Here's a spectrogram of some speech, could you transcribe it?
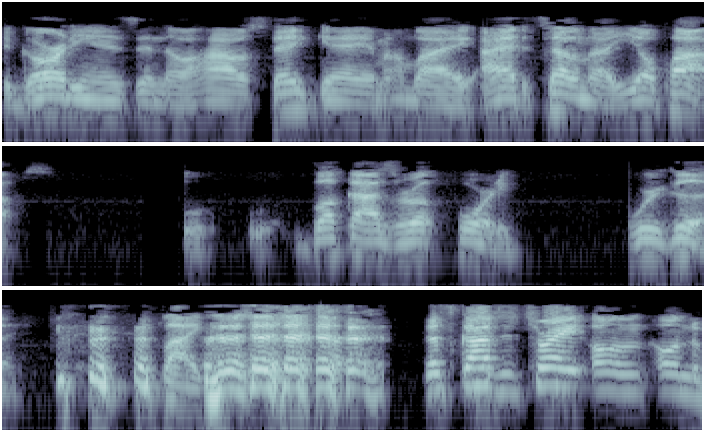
the Guardians in the Ohio State game. And I'm like, I had to tell him like, yo, pops, Buckeyes are up 40. We're good. like, let's concentrate on, on the,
